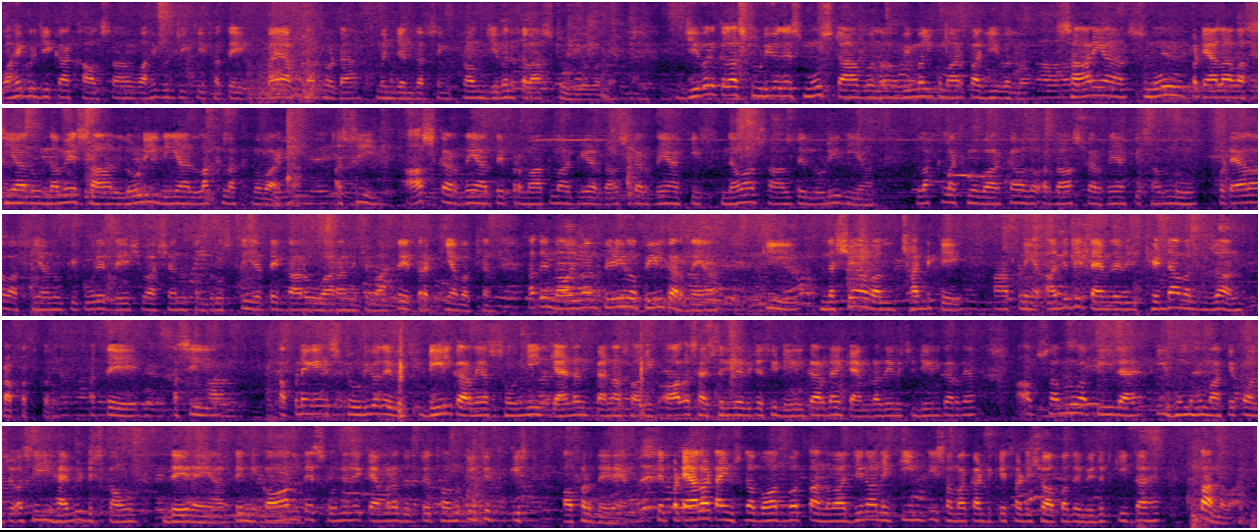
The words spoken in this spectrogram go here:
ਵਾਹਿਗੁਰੂ ਜੀ ਕਾ ਖਾਲਸਾ, ਵਾਹਿਗੁਰੂ ਜੀ ਕੀ ਫਤਿਹ। ਮੈਂ ਆਪਣਾ ਤੁਹਾਡਾ ਮਨਜਿੰਦਰ ਸਿੰਘ ਫਰੋਮ ਜੀਵਨ ਕਲਾ ਸਟੂਡੀਓ ਵੱਲੋਂ। ਜੀਵਨ ਕਲਾ ਸਟੂਡੀਓ ਦੇ ਸਮੂਹ ਸਟਾਫ ਵੱਲੋਂ, ਵਿਮਲ ਕੁਮਾਰ ਭਾਜੀ ਵੱਲੋਂ ਸਾਰਿਆਂ ਸਮੂਹ ਪਟਿਆਲਾ ਵਾਸੀਆਂ ਨੂੰ ਨਵੇਂ ਸਾਲ ਲੋਹੜੀ ਦੀਆਂ ਲੱਖ ਲੱਖ ਮੁਬਾਰਕਾਂ। ਅਸੀਂ ਆਸ ਕਰਦੇ ਹਾਂ ਤੇ ਪ੍ਰਮਾਤਮਾ ਅੱਗੇ ਅਰਦਾਸ ਕਰਦੇ ਹਾਂ ਕਿ ਨਵਾਂ ਸਾਲ ਤੇ ਲੋਹੜੀ ਦੀਆਂ ਲੱਖ ਲੱਖ ਮੁਬਾਰਕਾਂ ਵੱਲੋਂ ਅਰਦਾਸ ਕਰਦੇ ਹਾਂ ਕਿ ਸਭ ਨੂੰ ਪਟਿਆਲਾ ਵਾਸੀਆਂ ਨੂੰ ਕਿ ਪੂਰੇ ਦੇਸ਼ ਵਾਸੀਆਂ ਨੂੰ ਤੰਦਰੁਸਤੀ ਅਤੇ ਕਾਰੋਬਾਰਾਂ ਵਿੱਚ ਵਾਧੇ, ਤਰੱਕੀਆਂ ਬਖਸ਼ਣ। ਅਤੇ ਨੌਜਵਾਨ ਪੀੜ੍ਹੀ ਨੂੰ ਅਪੀਲ ਕਰਦੇ ਹਾਂ ਕਿ ਨਸ਼ਿਆਂ ਵੱਲ ਛੱਡ ਕੇ ਆਪਣੇ ਅੱਜ ਦੇ ਟਾਈਮ ਦੇ ਵਿੱਚ ਖੇਡਾਂ ਵੱਲ ਰੁਝਾਨ ਪ੍ਰਾਪਤ ਕਰੋ। ਅਤੇ ਅਸੀਂ ਆਪਣੇ ਸਟੂਡੀਓ ਦੇ ਵਿੱਚ ਡੀਲ ਕਰਦੇ ਹਾਂ। Sony Canon Panasonic all accessory ਦੇ ਵਿੱਚ ਅਸੀਂ ਡੀਲ ਕਰਦੇ ਹਾਂ। ਕੈਮਰਾ ਦੇ ਵਿੱਚ ਡੀਲ ਕਰਦੇ ਹਾਂ। ਆਪ ਸਭ ਨੂੰ ਅਪੀਲ ਹੈ ਕਿ ਹੁਮ ਹੁਮਾ ਕੇ ਪਹੁੰਚੋ। ਅਸੀਂ ਹੈਵੀ ਡਿਸਕਾਊਂਟ ਦੇ ਰਹੇ ਹਾਂ ਤੇ ਨਿਕੋਨ ਤੇ ਸੋਨੀ ਦੇ ਕੈਮਰਾ ਦੇ ਉੱਤੇ ਤੁਹਾਨੂੰ ਇੱਕ ਇੱਕ ਕਿਸ਼ਤ ਆਫਰ ਦੇ ਰਹੇ ਹਾਂ। ਤੇ ਪਟਿਆਲਾ ਟਾਈਮਸ ਦਾ ਬਹੁਤ ਬਹੁਤ ਧੰਨਵਾਦ, ਜਿਨ੍ਹਾਂ ਨੇ ਕੀਮਤੀ ਸਮਾਂ ਕੱਢ ਕੇ ਸਾਡੀ ਸ਼ਾਪ ਤੇ ਵਿਜ਼ਿਟ ਕੀਤਾ ਹੈ। ਧੰਨਵਾਦ।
